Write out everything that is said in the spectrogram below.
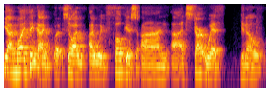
Yeah, well, I think I so I I would focus on uh, I'd start with you know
